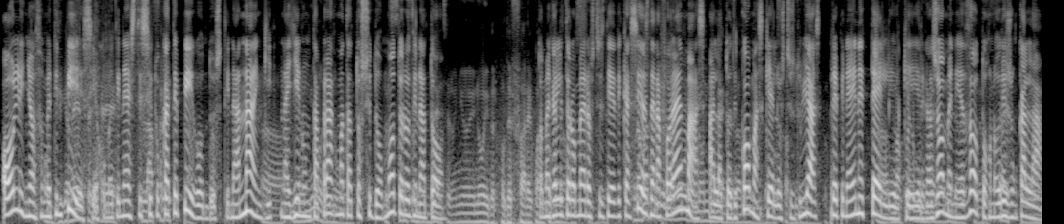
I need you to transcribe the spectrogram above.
Όλοι νιώθουμε την πίεση, έχουμε την αίσθηση του κατεπήγοντος, την ανάγκη να γίνουν τα πράγματα το συντομότερο δυνατό. Το μεγαλύτερο μέρος της διαδικασίας δεν αφορά εμάς, αλλά το δικό μας σκέλος της δουλειάς πρέπει να είναι τέλειο και οι εργαζόμενοι εδώ το γνωρίζουν καλά.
